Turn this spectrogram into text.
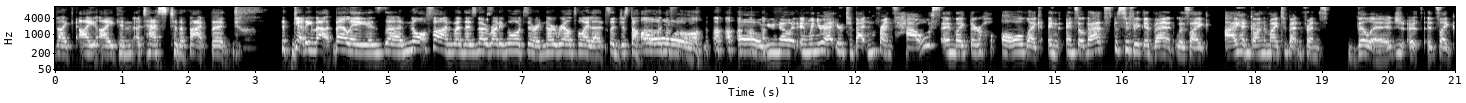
like I I can attest to the fact that getting that belly is uh, not fun when there's no running water and no real toilets and just a hole oh, in the floor. oh, you know it. And when you're at your Tibetan friend's house and like they're all like, and and so that specific event was like I had gone to my Tibetan friend's village. It's like,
